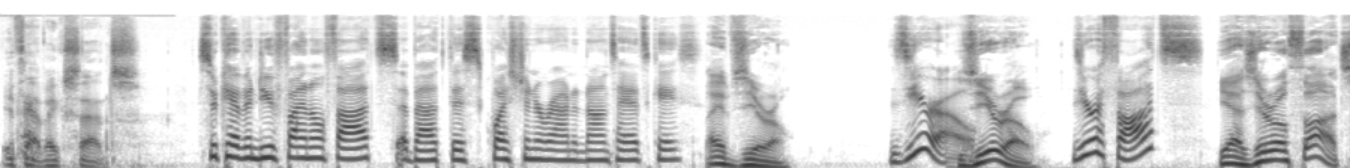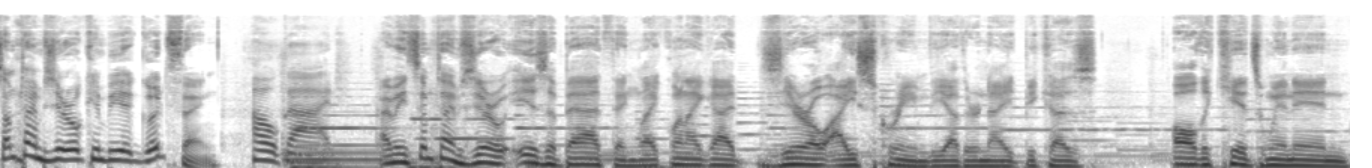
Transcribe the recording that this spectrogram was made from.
if that makes sense. So, Kevin, do you have final thoughts about this question around Adnan Syed's case? I have zero. Zero. Zero. Zero thoughts? Yeah, zero thoughts. Sometimes zero can be a good thing. Oh, God. I mean, sometimes zero is a bad thing. Like when I got zero ice cream the other night because all the kids went in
